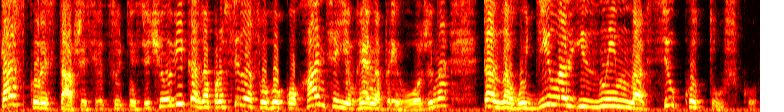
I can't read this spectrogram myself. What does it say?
Та, скориставшись відсутністю чоловіка, запросила свого коханця Євгена Пригожина та загуділа із ним на всю котушку.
